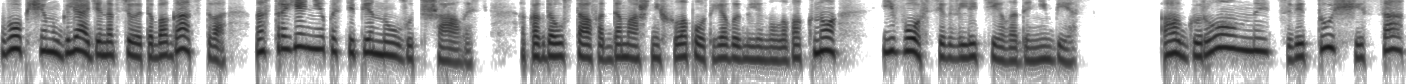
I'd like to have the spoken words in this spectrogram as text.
В общем, глядя на все это богатство, настроение постепенно улучшалось, а когда, устав от домашних хлопот, я выглянула в окно, и вовсе взлетела до небес. Огромный цветущий сад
